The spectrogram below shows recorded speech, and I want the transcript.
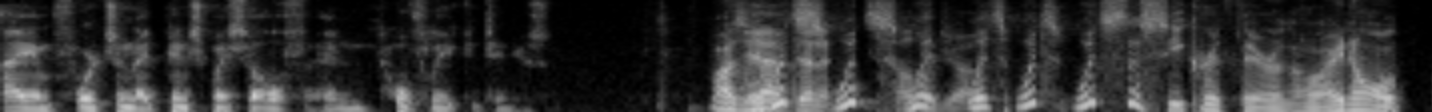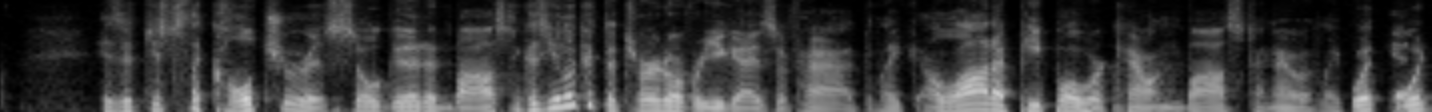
I am fortunate. I pinch myself, and hopefully it continues. Bonzi, Yeah, what's what's Hell of a what, what's what's what's the secret there though? I know Is it just the culture is so good in Boston? Because you look at the turnover you guys have had. Like a lot of people were counting Boston out. Like what? Yeah. What?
